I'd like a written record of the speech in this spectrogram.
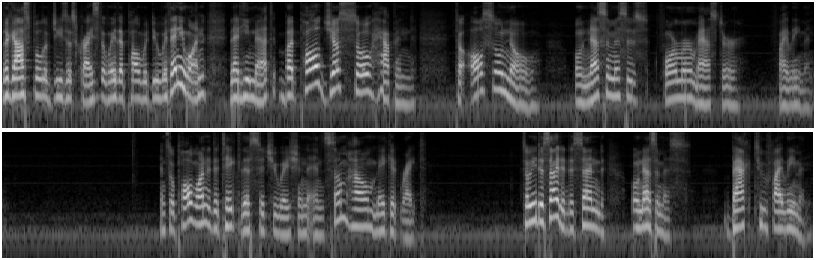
the gospel of Jesus Christ, the way that Paul would do with anyone that he met. But Paul just so happened to also know Onesimus's former master, Philemon. And so Paul wanted to take this situation and somehow make it right. So he decided to send Onesimus back to Philemon.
